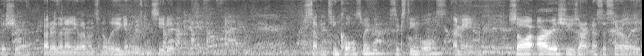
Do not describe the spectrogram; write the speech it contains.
this year, better than any other ones in the league, and we've conceded 17 goals, maybe 16 goals. I mean, so our, our, issues aren't necessarily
